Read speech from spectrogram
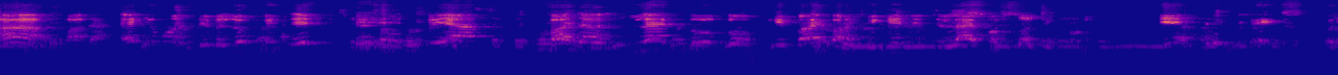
Ah, Father, anyone developing a spirit of prayer, Father, let oh go, go, revival begin in the life of such a woman. In the place. of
